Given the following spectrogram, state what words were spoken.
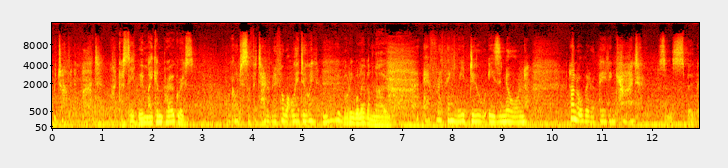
We're driving a mad. Like I said, we're making progress. We're going to suffer terribly for what we're doing. Nobody will ever know. Everything we do is known. And we'll be repaid in kind. Listen, Spook.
